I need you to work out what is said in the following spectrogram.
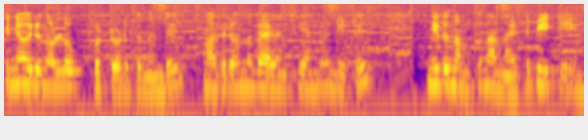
പിന്നെ ഒരു നുള്ളു ഉപ്പ് ഇട്ട് കൊടുക്കുന്നുണ്ട്. മധുരം ഒന്ന് ബാലൻസ് ചെയ്യാൻ വേണ്ടിയിട്ട്. ഇനി ഇത് നമുക്ക് നന്നായിട്ട് ബീറ്റ് ചെയ്യാം.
